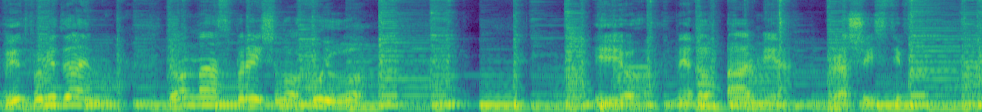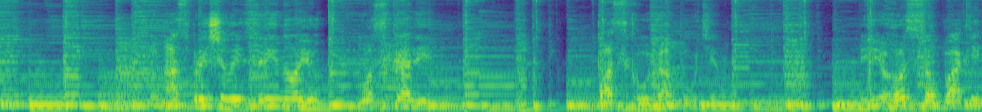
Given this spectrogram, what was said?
Відповідаємо, до нас прийшло хуйло. І його не до армія рашистів. До нас прийшли з війною москалі. Паскуда Путін і його собаки.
